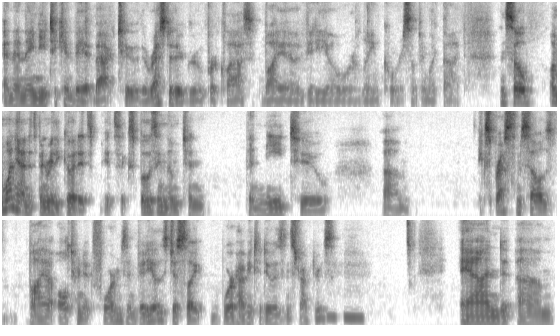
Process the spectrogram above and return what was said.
And then they need to convey it back to the rest of their group or class via video or a link or something like that. And so on one hand, it's been really good. It's, it's exposing them to the need to um, express themselves via alternate forms and videos, just like we're having to do as instructors. Mm-hmm. And um,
